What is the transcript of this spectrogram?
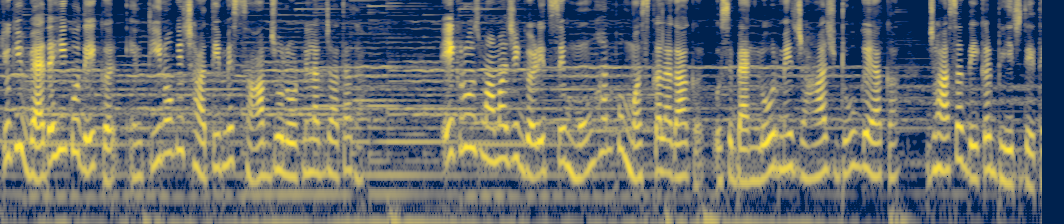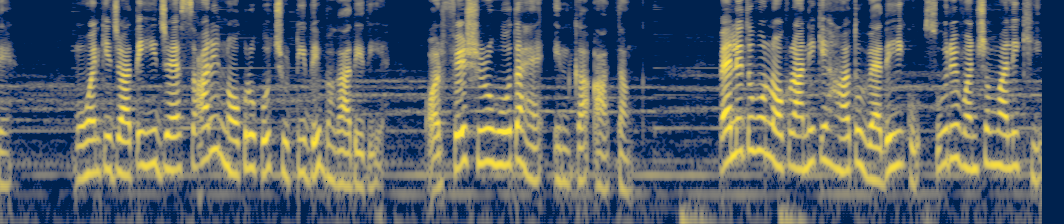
क्योंकि वैदही को देखकर इन तीनों के छाती में सांप जो लौटने लग जाता था। एक रोज मामा जी गणित से मोहन को मस्का लगाकर उसे बैंगलोर में जहाज़ डूब गया का झांसा देकर भेज देते हैं। मोहन के जाते ही जय सारे नौकरों को छुट्टी दे भगा देती है और फिर शुरू होता है इनका आतंक। पहले तो वो नौकरानी के हाथों वैदेही को सूर्य वंशम वाली खीर,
